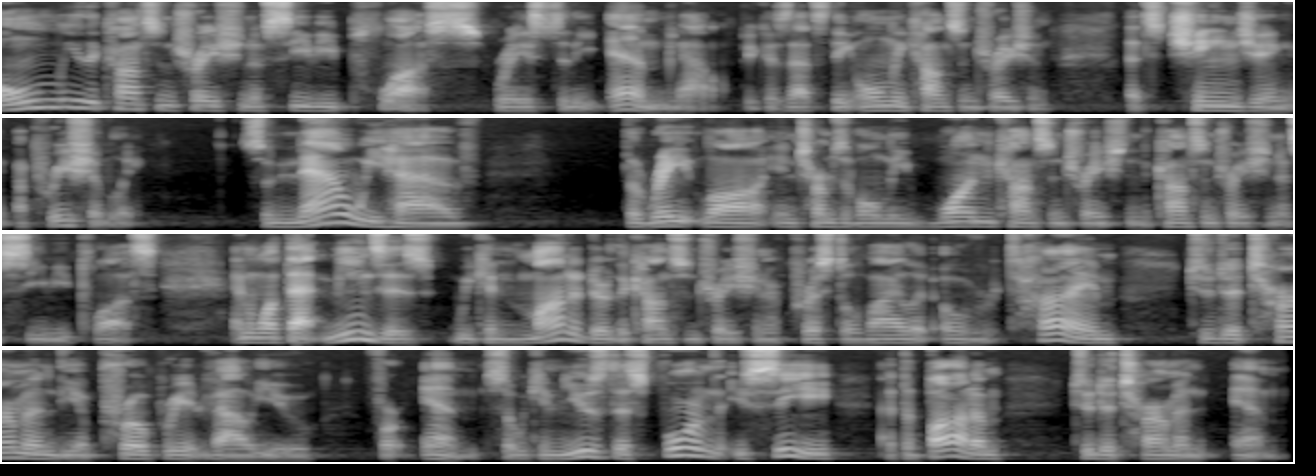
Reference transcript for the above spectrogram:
only the concentration of Cv plus raised to the m now, because that's the only concentration that's changing appreciably. So now we have the rate law in terms of only one concentration, the concentration of Cv plus. And what that means is we can monitor the concentration of crystal violet over time to determine the appropriate value for m. So we can use this form that you see at the bottom to determine m.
